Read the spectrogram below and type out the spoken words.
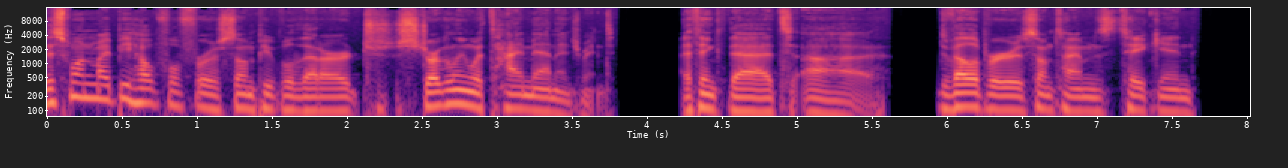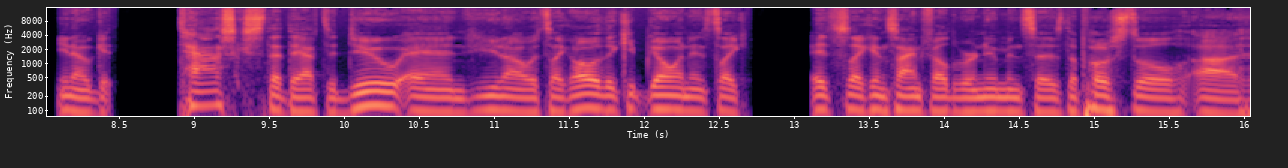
this one might be helpful for some people that are tr- struggling with time management. I think that uh, developers sometimes take in, you know, get tasks that they have to do, and you know, it's like, oh, they keep going. And it's like, it's like in Seinfeld where Newman says the postal, uh,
